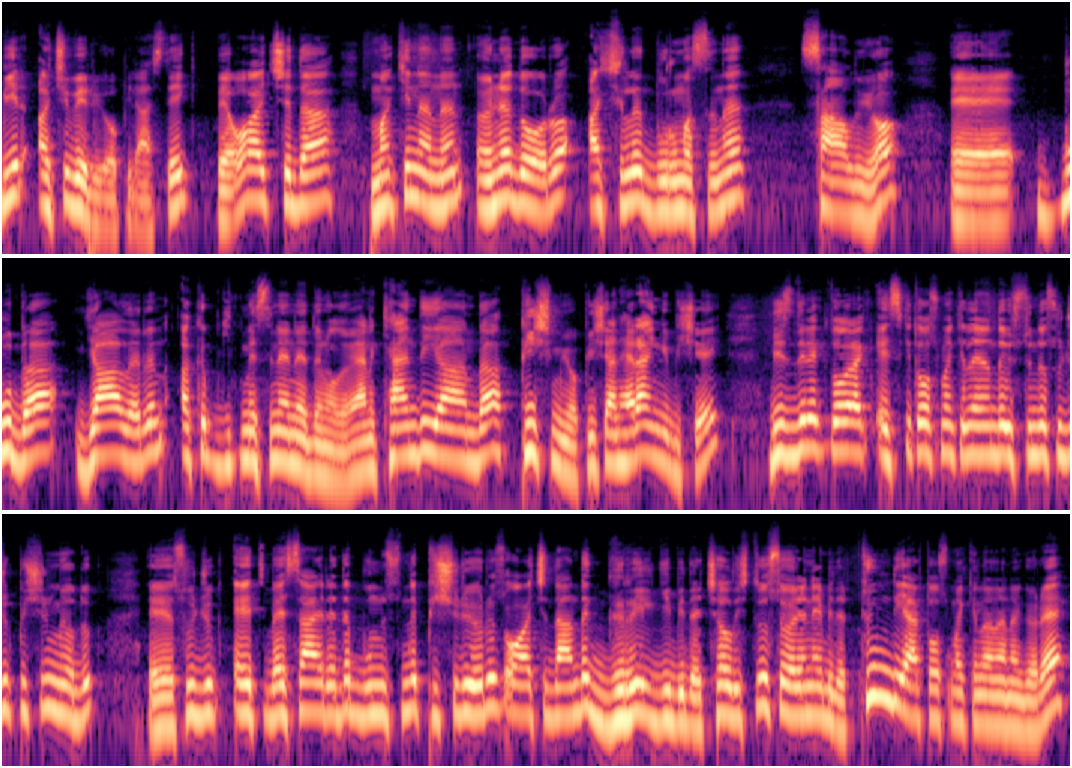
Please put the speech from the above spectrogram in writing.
Bir açı veriyor plastik ve o açıda makinenin öne doğru açılı durmasını sağlıyor. Ee, bu da yağların akıp gitmesine neden oluyor. Yani kendi yağında pişmiyor. Pişen herhangi bir şey. Biz direkt olarak eski tost makinelerinde üstünde sucuk pişirmiyorduk. Ee, sucuk, et vesaire de bunun üstünde pişiriyoruz. O açıdan da grill gibi de çalıştığı söylenebilir. Tüm diğer tost makinelerine göre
